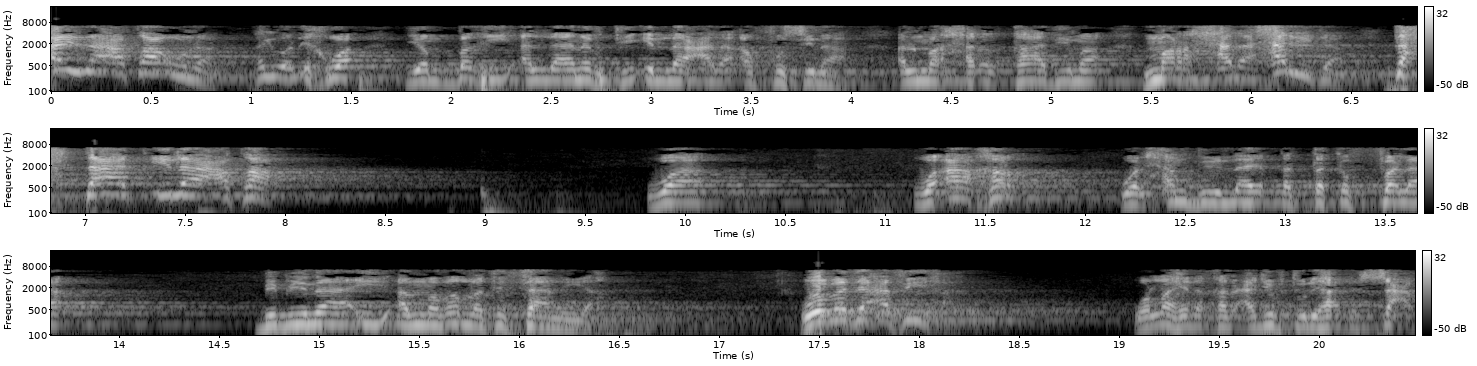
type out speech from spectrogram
أين عطاؤنا؟ أيها الإخوة ينبغي أن لا نبكي إلا على أنفسنا. المرحلة القادمة مرحلة حرجة تحتاج إلى عطاء. و وآخر والحمد لله قد تكفل ببناء المظلة الثانية وبدأ فيها. والله لقد عجبت لهذا الشعب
